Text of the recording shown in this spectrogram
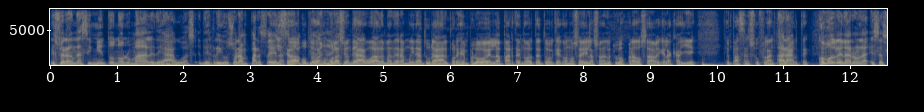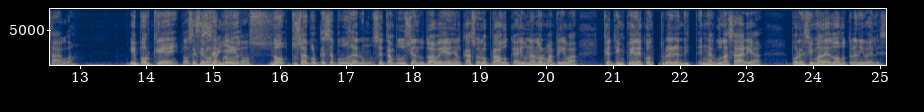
eso eran nacimientos normales de aguas, de ríos, eso eran Y parcelas. se da punto que de ahí. acumulación de agua de manera muy natural. Por ejemplo, en la parte norte, todo el que conoce ahí la zona del Club Los Prados sabe que la calle que pasa en su flanco Ahora, norte. ¿cómo drenaron la- esas aguas? ¿Y por qué? No, se hicieron rellenos. No, ¿tú sabes por qué se produjeron, se están produciendo todavía en el caso de los prados, que hay una normativa que te impide construir en, en algunas áreas por encima de dos o tres niveles?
